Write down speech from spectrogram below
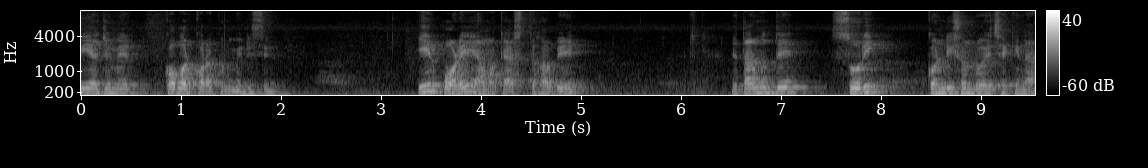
মিয়াজমের কভার করা কোনো মেডিসিন এরপরে আমাকে আসতে হবে যে তার মধ্যে শরিক কন্ডিশন রয়েছে কিনা।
